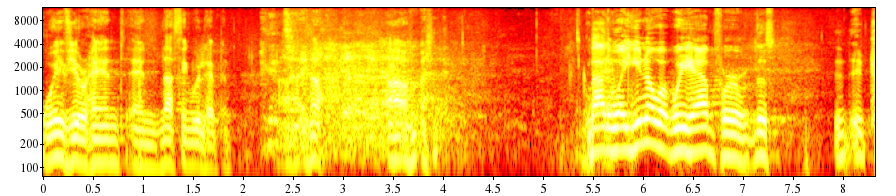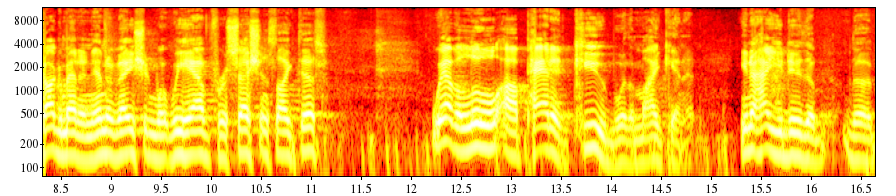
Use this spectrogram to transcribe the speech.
wave your hand and nothing will happen. Uh, no. um, By the way, you know what we have for this, talking about an innovation, what we have for sessions like this? We have a little uh, padded cube with a mic in it. You know how you do the, the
